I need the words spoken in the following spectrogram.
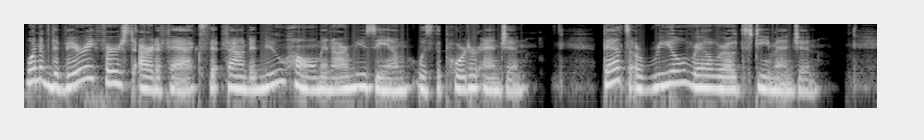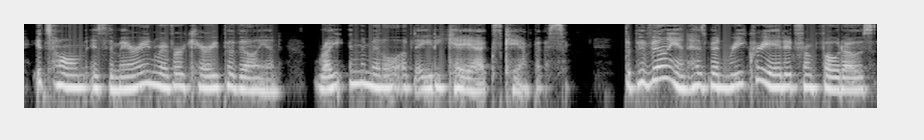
One of the very first artifacts that found a new home in our museum was the Porter engine. That's a real railroad steam engine. Its home is the Marion River Carry Pavilion, right in the middle of the ADKX campus. The pavilion has been recreated from photos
